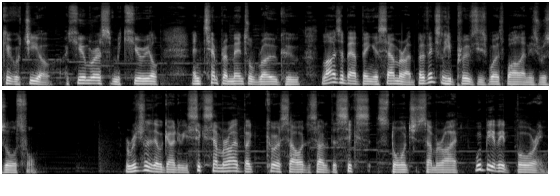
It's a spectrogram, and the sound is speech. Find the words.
Kikuchiyo, a humorous, mercurial, and temperamental rogue who lies about being a samurai, but eventually he proves he's worthwhile and is resourceful. Originally there were going to be six samurai, but Kurosawa decided the six staunch samurai would be a bit boring.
